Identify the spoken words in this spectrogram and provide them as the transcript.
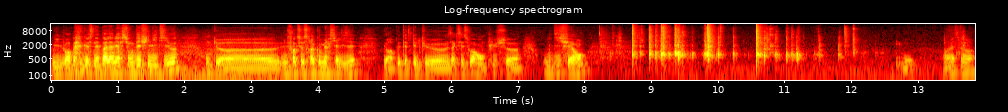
Oui, je vous rappelle que ce n'est pas la version définitive. Donc, euh, une fois que ce sera commercialisé, il y aura peut-être quelques accessoires en plus euh, ou différents. Ouais, ça va.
